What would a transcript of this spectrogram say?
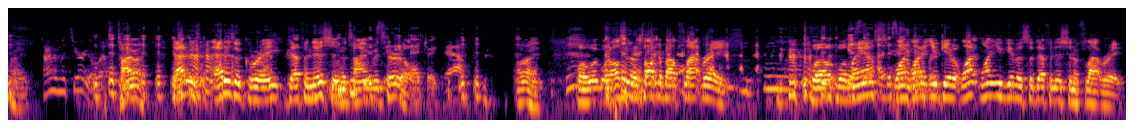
Right. Time and material. That's Time. That is that is a great definition of time and material. Patrick. Yeah. All right. Well, we're also going to talk about flat rate. Well, well, Yes, they'll have the Lance, why, why don't you give it? Why, why don't you give us a definition of flat rate?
